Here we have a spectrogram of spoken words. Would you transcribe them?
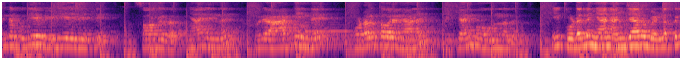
എന്റെ പുതിയ വീഡിയോയിലേക്ക് സ്വാഗതം. ഞാൻ ഇന്ന് ഒരു ആട്ടിന്റെ കുടൽ തോരനാണ് വയ്ക്കാൻ പോകുന്നത്. ഈ കുടൽ ഞാൻ അഞ്ചാറ് വെള്ളത്തിൽ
